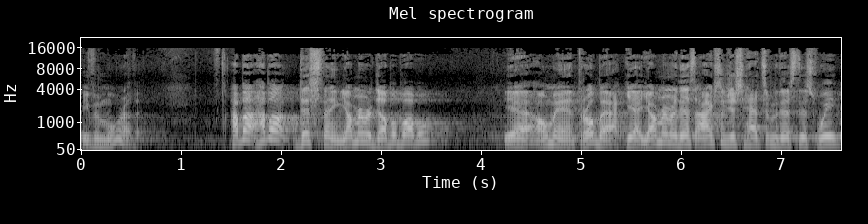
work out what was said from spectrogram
even more of it. How about, how about this thing? Y'all remember Double Bubble? Yeah, oh man, throwback. Yeah, y'all remember this? I actually just had some of this this week.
